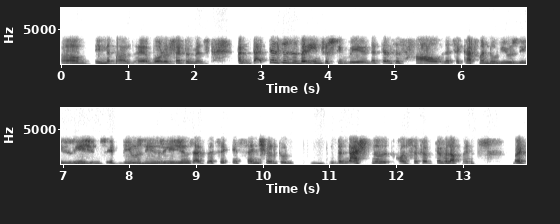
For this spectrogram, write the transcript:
um, in Nepal, uh, border settlements. And that tells us a very interesting way, that tells us how, let's say, Kathmandu views these regions. It views these regions as, let's say, essential to the national concept of development, but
